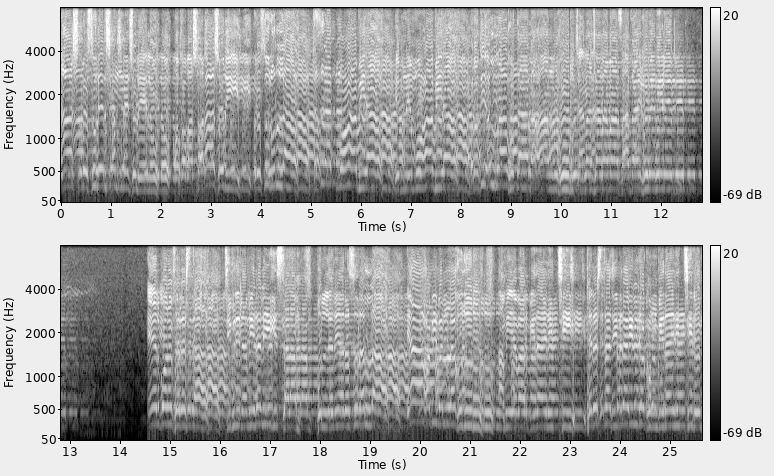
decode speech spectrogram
লাশ রসুলের সামনে চলে এলো। অথবা সরাসরি রসুল্লাহ হযরত মুআবিয়া ইবনে রাদিয়াল্লাহু তাআলা আনহুর জানাজা নামাজ আদায় করে নিলেন। এরপরে ফেরেশতা জিবরিল আমিন আলাইহিস সালাম বললেন, ইয়া রাসূলুল্লাহ, ইয়া হাবিবাল্লাহ হুজুর, আমি এবার বিদায় নিচ্ছি। ফেরেশতা জিবরাইল যখন বিদায় নিচ্ছিলেন,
